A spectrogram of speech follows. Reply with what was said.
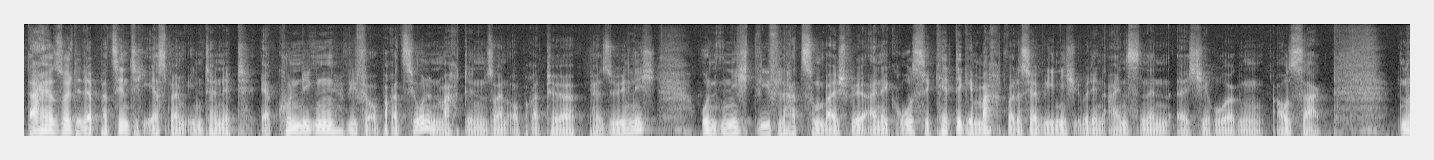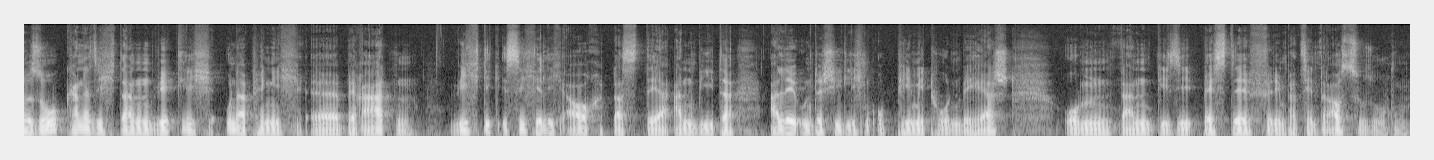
Daher sollte der Patient sich erstmal im Internet erkundigen, wie viele Operationen macht denn so ein Operateur persönlich und nicht, wie viel hat zum Beispiel eine große Kette gemacht, weil das ja wenig über den einzelnen äh, Chirurgen aussagt. Nur so kann er sich dann wirklich unabhängig äh, beraten. Wichtig ist sicherlich auch, dass der Anbieter alle unterschiedlichen OP-Methoden beherrscht, um dann die beste für den Patienten rauszusuchen.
